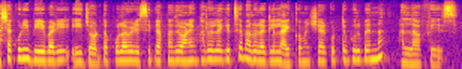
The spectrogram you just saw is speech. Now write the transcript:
আশা করি বিয়েবাড়ির এই জর্দা পোলাওয়ের রেসিপি আপনাদের অনেক ভালো লেগেছে। ভালো লাগলে লাইক কমেন্ট শেয়ার করতে ভুলবেন না। আল্লাহ হাফেজ।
